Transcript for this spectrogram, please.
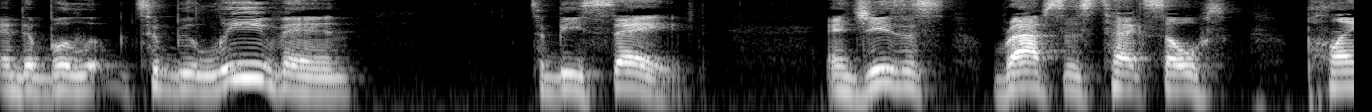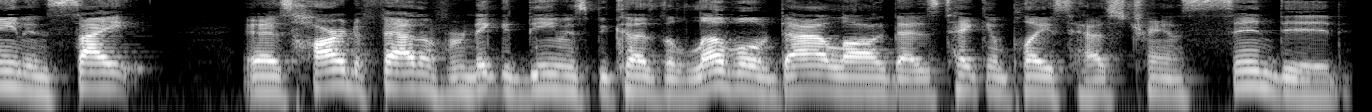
and to, be, to believe in to be saved. And Jesus wraps this text so plain in sight. And it's hard to fathom for Nicodemus because the level of dialogue that is taking place has transcended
